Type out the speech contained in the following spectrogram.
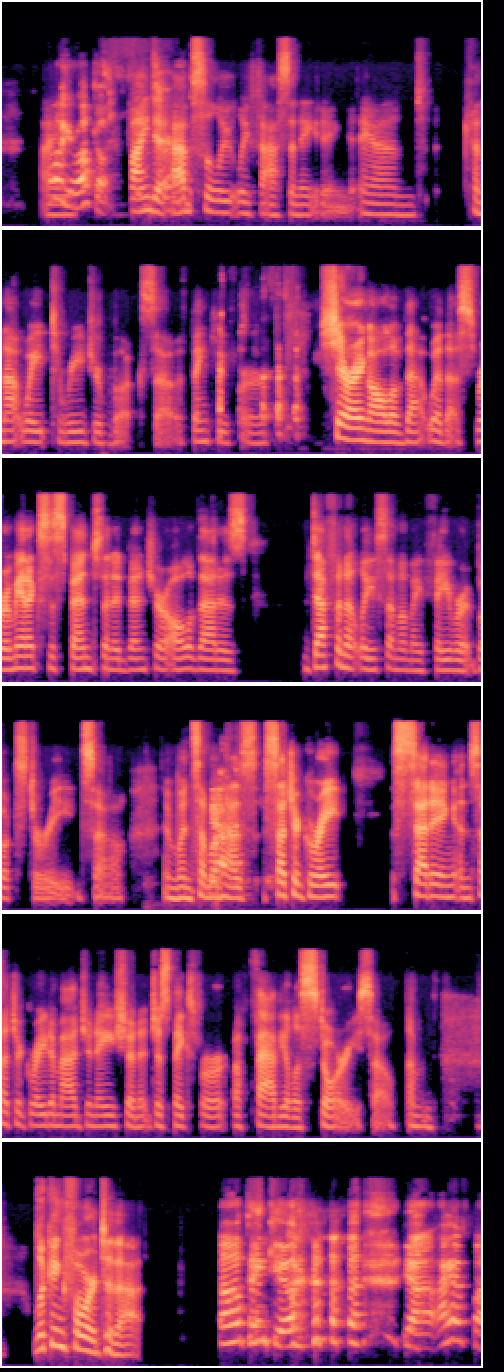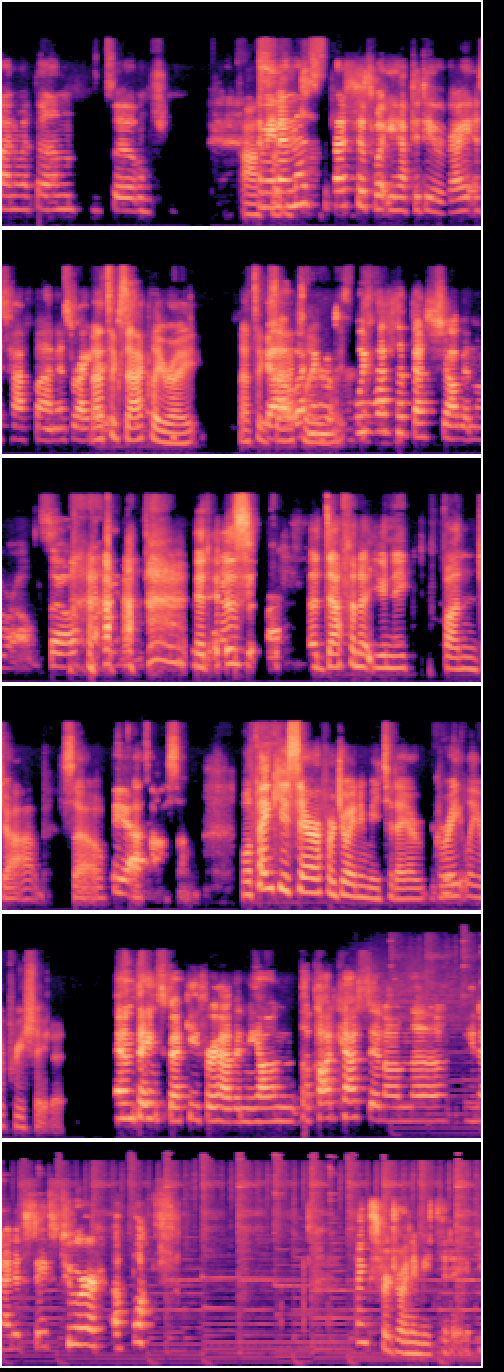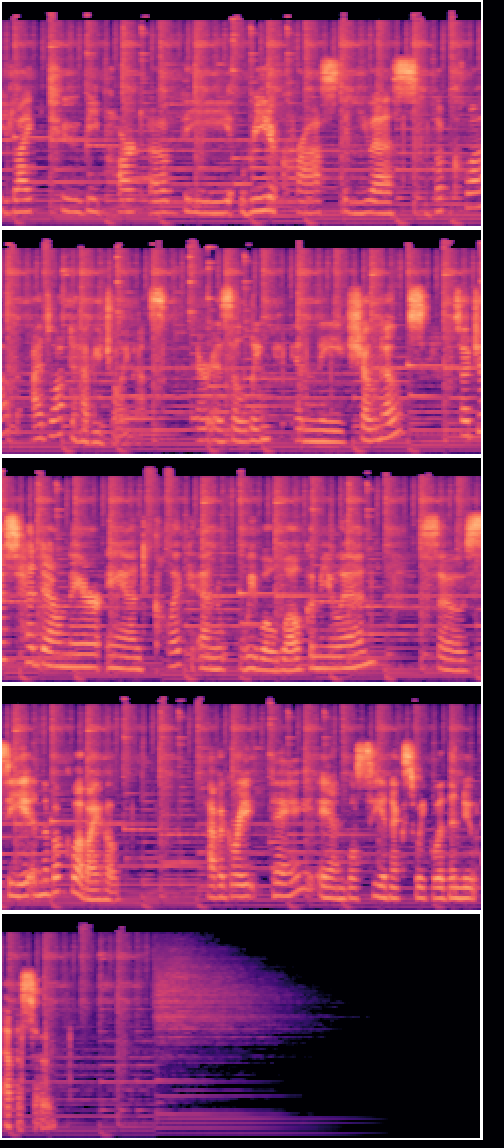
Oh you're welcome. Find Thanks it absolutely fascinating and cannot wait to read your book. So thank you for sharing all of that with us. Romantic suspense and adventure all of that is definitely some of my favorite books to read. So, and when someone yeah. has such a great setting and such a great imagination, it just makes for a fabulous story. So, I'm looking forward to that. Oh, thank you. yeah, I have fun with them. So, awesome. I mean, and that's that's just what you have to do, right? Is have fun as writers. That's exactly right. That's exactly yeah, I mean, right. We have the best job in the world. So you know, it is a definite unique fun job. So yeah, that's awesome. Well, thank you, Sara, for joining me today. I mm-hmm. greatly appreciate it. And thanks, Becky, for having me on the podcast and on the United States tour of books. Thanks for joining me today. If you'd like to be part of the Read Across the US Book Club, I'd love to have you join us. There is a link in the show notes So just head down there and click, and we will welcome you in. So see you in the book club, I hope. Have a great day, and we'll see you next week with a new episode.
